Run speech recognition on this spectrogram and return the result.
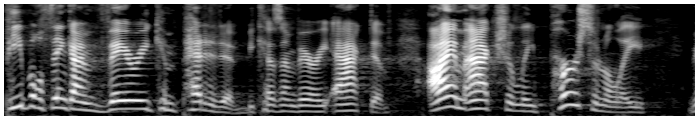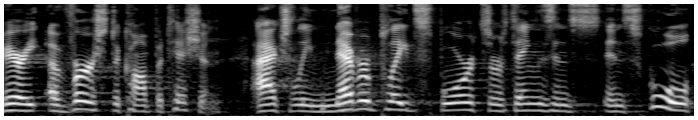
people think I'm very competitive because I'm very active. I am actually personally very averse to competition. I actually never played sports or things in, in school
